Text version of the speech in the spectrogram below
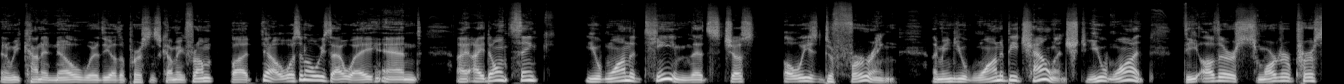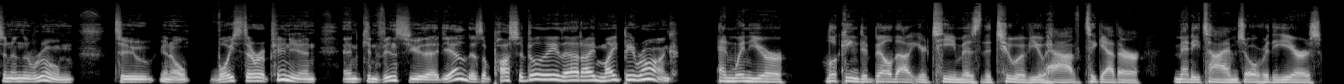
and we kind of know where the other person's coming from. But, you know, it wasn't always that way. And I, I don't think you want a team that's just always deferring. I mean, you want to be challenged. You want the other smarter person in the room to, you know, voice their opinion and convince you that, yeah, there's a possibility that I might be wrong. And when you're looking to build out your team as the two of you have together many times over the years,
